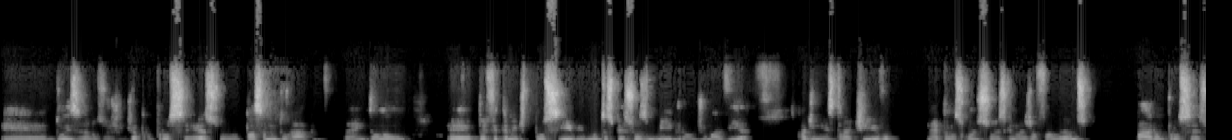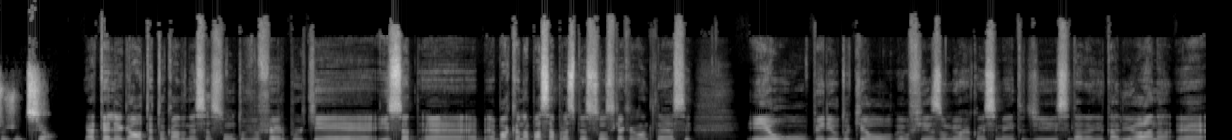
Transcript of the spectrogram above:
é, dois anos hoje em dia para um processo passa muito rápido, tá? Então não é perfeitamente possível. Muitas pessoas migram de uma via administrativa, né? Pelas condições que nós já falamos, para um processo judicial. É até legal ter tocado nesse assunto, viu, Fer? Porque isso é, é, é bacana passar para as pessoas. O que é que acontece? Eu, o período que eu, eu fiz o meu reconhecimento de cidadania italiana, é,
